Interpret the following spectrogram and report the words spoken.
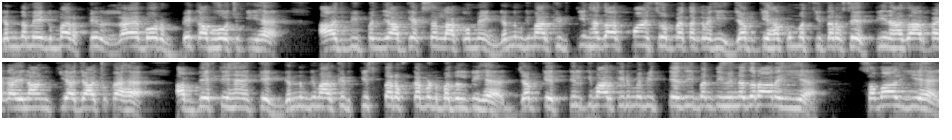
گندم ایک بار پھر غائب اور بے قاب ہو چکی ہے۔ آج بھی پنجاب کے اکثر علاقوں میں گندم کی مارکیٹ تین ہزار پانچ سو روپے تک رہی، جبکہ حکومت کی طرف سے تین ہزار روپے کا اعلان کیا جا چکا ہے۔ اب دیکھتے ہیں کہ گندم کی مارکیٹ کس طرف کروٹ بدلتی ہے، جبکہ تل کی مارکیٹ میں بھی تیزی بنتی ہوئی نظر آ رہی ہے۔ سوال یہ ہے،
